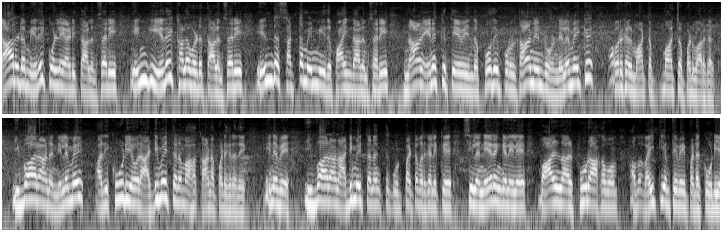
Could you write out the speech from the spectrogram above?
யாரிடம் எதை கொள்ளை அடித்தாலும் சரி எங்கு எதை களவெடுத்தாலும் சரி எந்த சட்டம் என் மீது பாய்ந்தாலும் சரி நான் எனக்கு தேவை இந்த போதைப் பொருள் தான் என்ற ஒரு நிலைமைக்கு அவர்கள் மாற்ற மாற்றப்படுவார்கள். இவ்வாறான நிலைமை அது கூடிய ஒரு அடிமைத்தனமாக காணப்படுகிறது. எனவே இவ்வாறான அடிமைத்தனத்துக்கு உட்பட்டவர் அவர்களுக்கு சில நேரங்களிலே வாழ்நாள் பூராகவும் அவ வைத்தியம் தேவைப்படக்கூடிய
